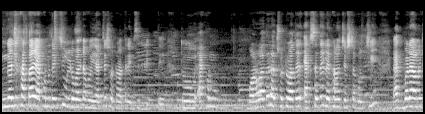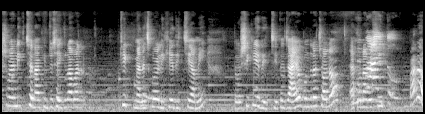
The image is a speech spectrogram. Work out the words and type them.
ইংরাজি খাতায় এখনও দেখছি উল্টোপাল্টা হয়ে যাচ্ছে ছোটো হাতের এবিসিডি লিখতে। তো এখন বড় হাতের আর ছোটো হাতের একসাথেই লেখানোর চেষ্টা করছি। একবারে অনেক সময় লিখছে না, কিন্তু সেইগুলো আবার ঠিক ম্যানেজ করে লিখিয়ে দিচ্ছি আমি। তো শিখিয়ে দিচ্ছি। তো যাই হোক বন্ধুরা, চলো, এখন আর বেশি পারো?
